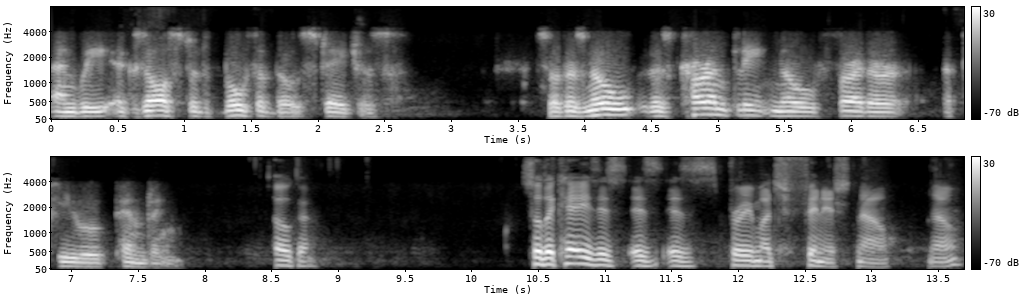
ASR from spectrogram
and we exhausted both of those stages. So there's no, there's currently no further appeal pending. Okay. So the case is, is, is pretty much finished now, no?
